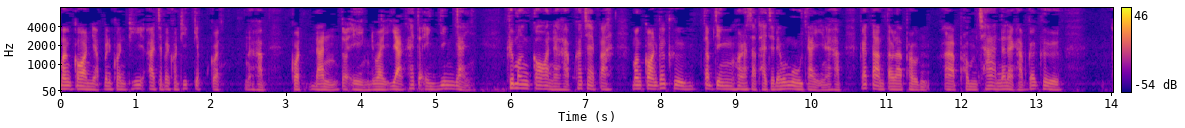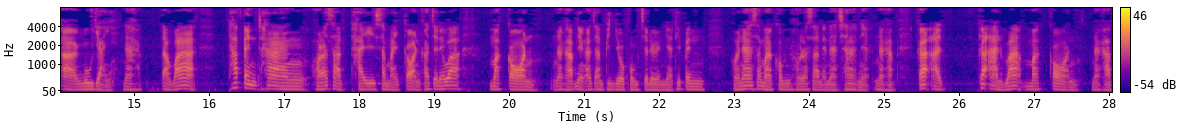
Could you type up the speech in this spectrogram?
มังกรเนี่ยเป็นคนที่อาจจะเป็นคนที่เก็บกดนะครับ กดดันตัวเองด้วยอยากให้ตัวเองยิ่งใหญ่ คือมังกรนะครับ เข้าใจปะมังกรก็คือตามจริงโหราศาสตร์ไทยจะเรียกว่างูใหญ่นะครับ ก็ตามตำราพรหมพรมชาตินั่นแหละครับ ก็คือ งูใหญ่นะครับ แต่ว่าถ้าเป็นทางโหราศาสตร์ไทยสมัยก่อนเขาจะเรียกว่ามังกรนะครับ อย่างอาจารย์พิญโยพงเจริญเนี่ยที่เป็นหัวหน้าสมาคมโหราศาสตร์นานาชาติเนี่ยนะครับ ก็อาจก็อ่านว่ามังกรนะครับ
